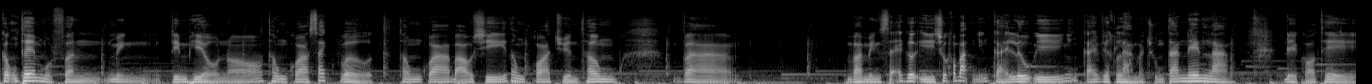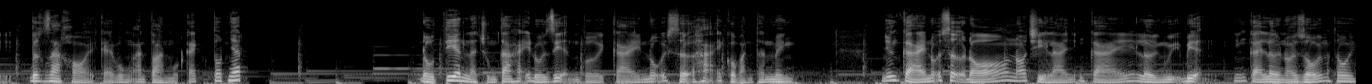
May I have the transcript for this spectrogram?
cộng thêm một phần, mình tìm hiểu nó thông qua sách vở, thông qua báo chí, thông qua truyền thông. Và và mình sẽ gợi ý cho các bạn những cái lưu ý, những cái việc làm mà chúng ta nên làm để có thể bước ra khỏi cái vùng an toàn một cách tốt nhất. Đầu tiên là chúng ta hãy đối diện với cái nỗi sợ hãi của bản thân mình những cái nỗi sợ đó nó chỉ là những cái lời ngụy biện những cái lời nói dối mà thôi.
